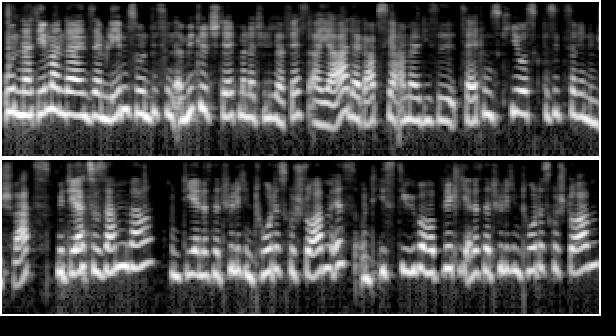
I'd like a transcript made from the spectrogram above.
Und nachdem man da in seinem Leben so ein bisschen ermittelt, stellt man natürlich ja fest, ah ja, da gab es ja einmal diese Zeitungskioskbesitzerin in Schwarz, mit der er zusammen war und die eines natürlichen Todes gestorben ist. Und ist die überhaupt wirklich eines natürlichen Todes gestorben?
